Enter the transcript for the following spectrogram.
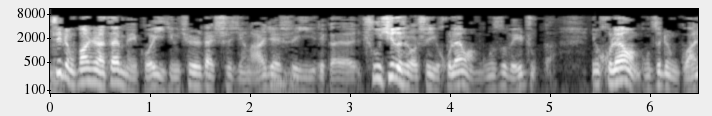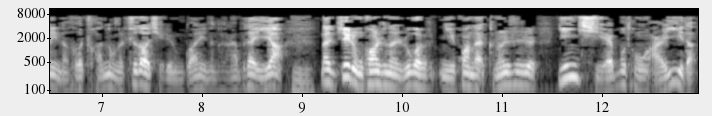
这种方式呢，在美国已经确实在实行了，而且是以这个初期的时候是以互联网公司为主的，因为互联网公司这种管理呢和传统的制造企业这种管理呢可能还不太一样。那这种方式呢，如果你放在可能是因企业不同而异的。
